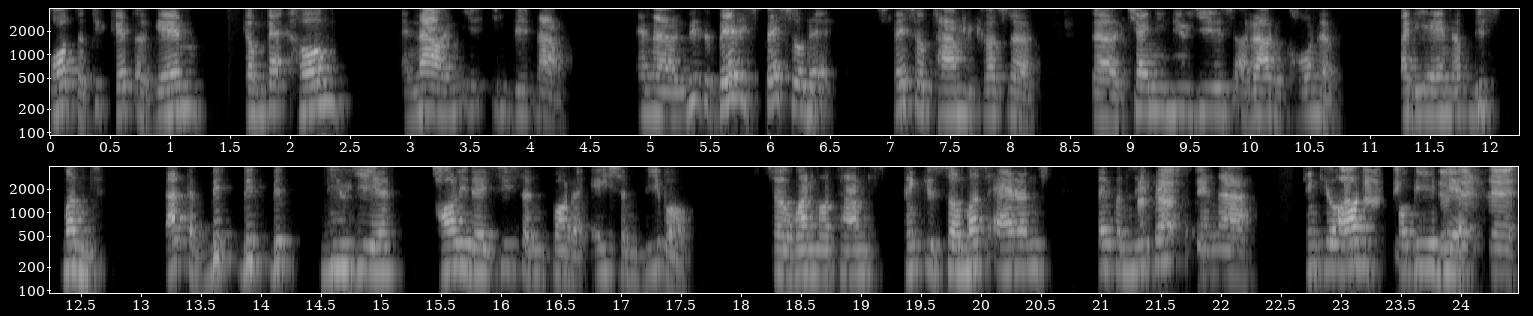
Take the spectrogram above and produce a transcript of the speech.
bought the ticket again, come back home, and now I'm in, Vietnam. And uh, with a very special special time because uh, the Chinese New Year is around the corner at the end of this month. That's a big, big, big New Year holiday season for the Asian people. So one more time, thank you so much, Aaron, Stephen Liebeck, and uh, Thank you all Fantastic. for being The, here. the-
